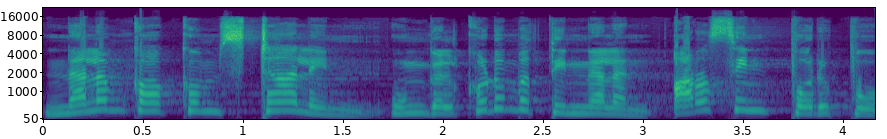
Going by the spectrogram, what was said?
நலம் காக்கும் ஸ்டாலின் உங்கள் குடும்பத்தின் நலன் அரசின் பொறுப்பு.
